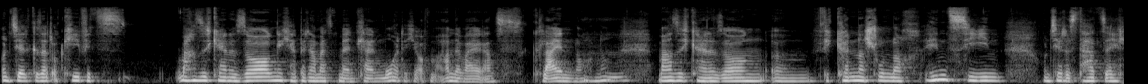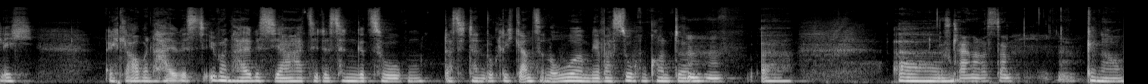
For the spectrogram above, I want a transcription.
Und sie hat gesagt, okay, jetzt machen Sie sich keine Sorgen. Ich habe ja damals meinen kleinen Mo hatte ich auf dem Arm, der war ja ganz klein noch. Ne? Mhm. Machen Sie sich keine Sorgen. Ähm, wir können das schon noch hinziehen. Und sie hat es tatsächlich, ich glaube, ein halbes, über ein halbes Jahr hat sie das hingezogen, dass ich dann wirklich ganz in Ruhe mir was suchen konnte. Mhm. Äh, äh, was Kleineres dann. Ja. Genau,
